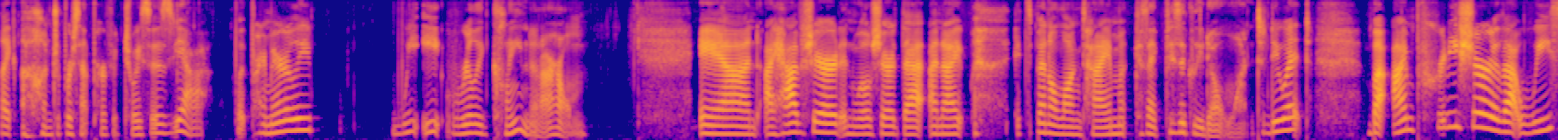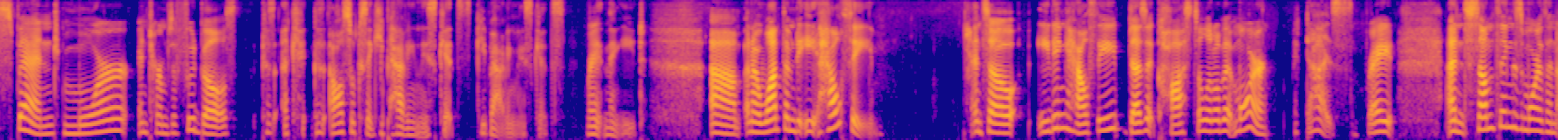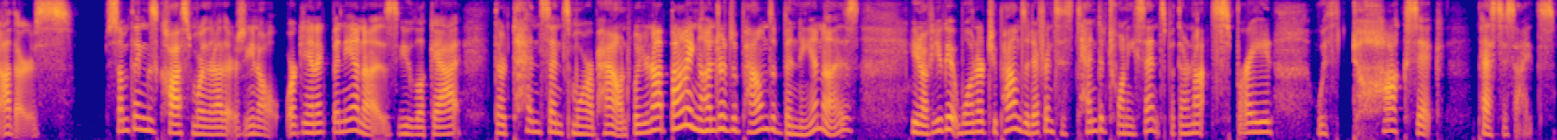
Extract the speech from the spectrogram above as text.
like 100% perfect choices? Yeah but primarily we eat really clean in our home. And I have shared and will share that. And I, it's been a long time because I physically don't want to do it. But I'm pretty sure that we spend more in terms of food bills because also because I keep having these kids, keep having these kids, right? And they eat. Um, and I want them to eat healthy. And so eating healthy, does it cost a little bit more? It does, right? And some things more than others some things cost more than others. You know, organic bananas you look at, they're 10 cents more a pound. Well, you're not buying hundreds of pounds of bananas. You know, if you get one or two pounds, the difference is 10 to 20 cents, but they're not sprayed with toxic pesticides.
